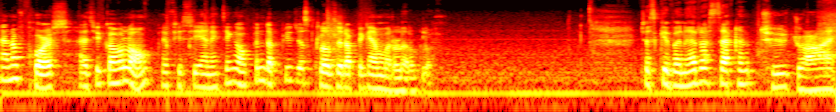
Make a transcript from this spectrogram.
And of course, as you go along, if you see anything opened up, you just close it up again with a little glue. Just giving it a second to dry.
